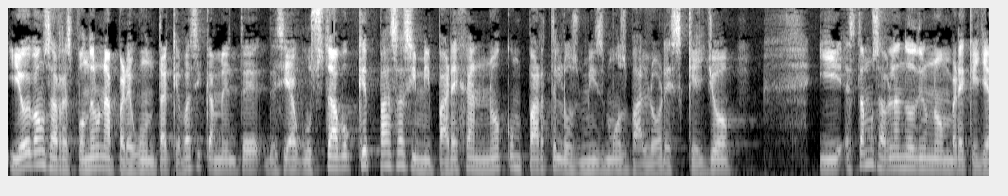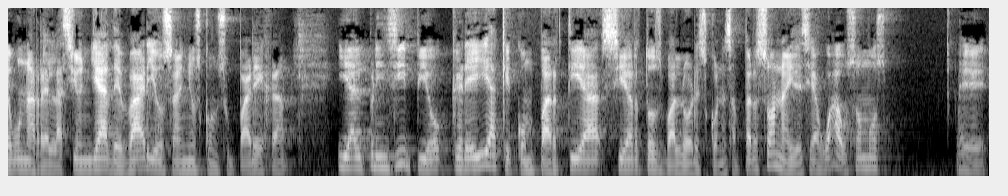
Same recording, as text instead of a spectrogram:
Y hoy vamos a responder una pregunta que básicamente decía Gustavo, ¿qué pasa si mi pareja no comparte los mismos valores que yo? Y estamos hablando de un hombre que lleva una relación ya de varios años con su pareja y al principio creía que compartía ciertos valores con esa persona y decía, wow, somos eh,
